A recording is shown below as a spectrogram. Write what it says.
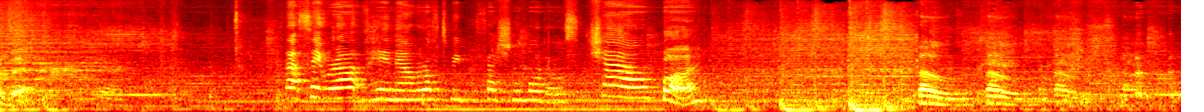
Move around a bit. That's it, we're out of here now. We're off to be professional models. Ciao. Bye. Boom, boom, boom.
